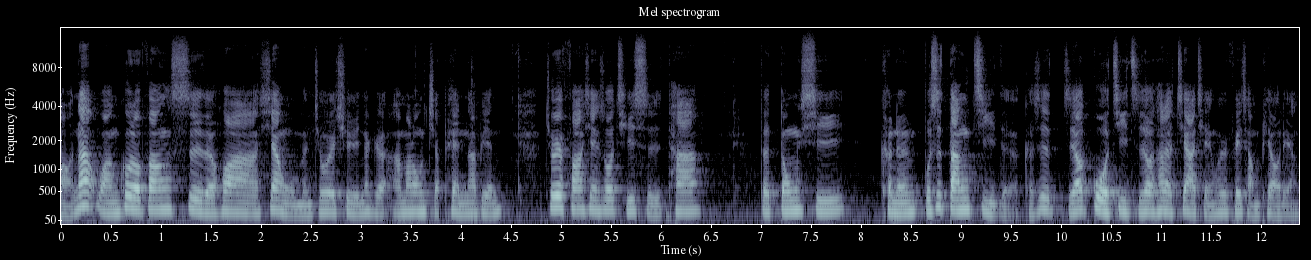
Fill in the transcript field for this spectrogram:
好，那网购的方式的话，像我们就会去那个 Amazon Japan 那边，就会发现说，其实它的东西可能不是当季的，可是只要过季之后，它的价钱会非常漂亮，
